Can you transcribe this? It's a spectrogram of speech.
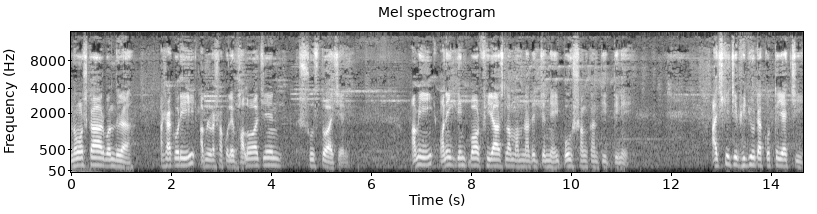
নমস্কার বন্ধুরা। আশা করি আপনারা সকলে ভালো আছেন, সুস্থ আছেন। আমি অনেক দিন পর ফিরে আসলাম আপনাদের জন্য এই পৌষ সংক্রান্তির দিনে। আজকে যে ভিডিওটা করতে যাচ্ছি,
